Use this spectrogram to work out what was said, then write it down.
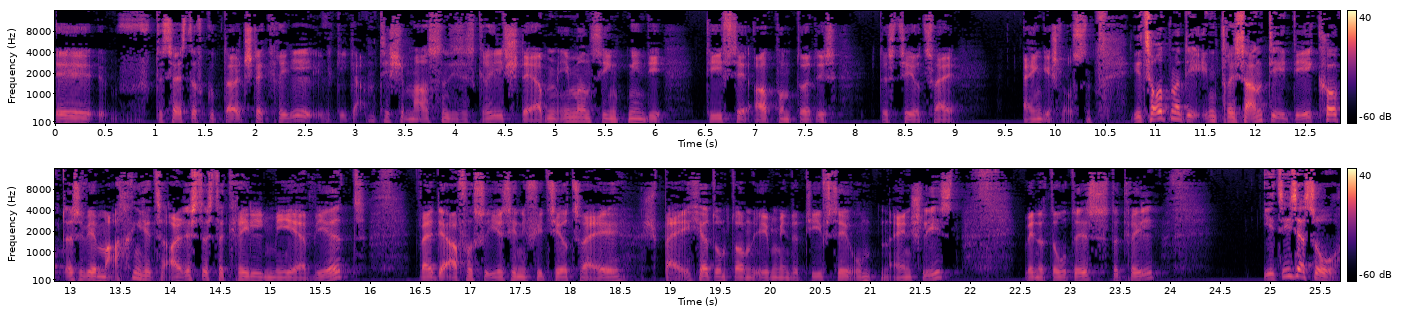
äh, das heißt auf gut Deutsch, der Grill, gigantische Massen dieses Grills sterben immer und sinken in die Tiefsee ab und dort ist das CO2 eingeschlossen. Jetzt hat man die interessante Idee gehabt, also wir machen jetzt alles, dass der Grill mehr wird, weil der einfach so irrsinnig viel CO2 speichert und dann eben in der Tiefsee unten einschließt, wenn er tot ist, der Grill. Jetzt ist er so.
